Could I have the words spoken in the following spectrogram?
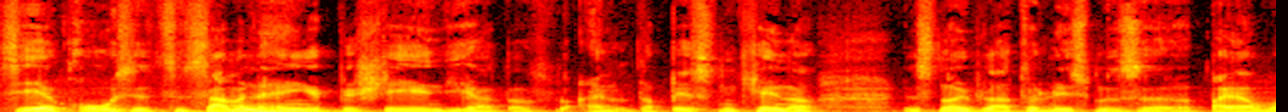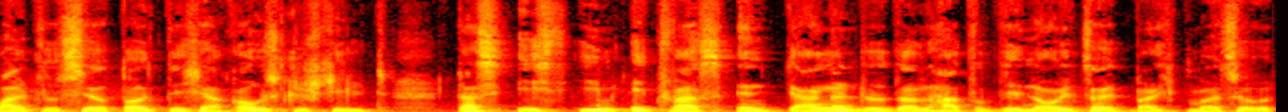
sehr große Zusammenhänge bestehen. Die hat also einer der besten Kenner des Neuplatonismus, äh, Bayer Walter, sehr deutlich herausgestellt. Das ist ihm etwas entgangen und dann hat er die Neuzeit manchmal so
